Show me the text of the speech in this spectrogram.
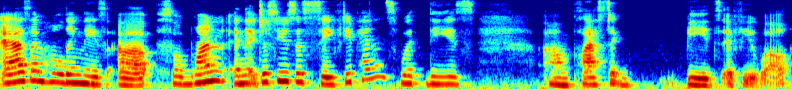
as I'm holding these up, so one, and it just uses safety pins with these um, plastic beads, if you will.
